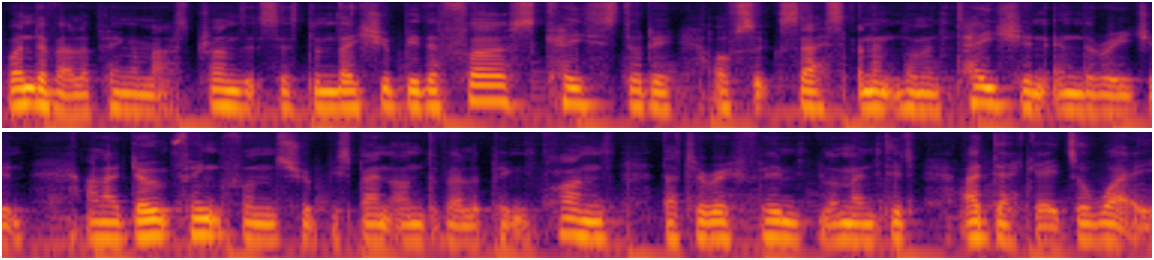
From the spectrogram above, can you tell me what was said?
When developing a mass transit system, they should be the first case study of success and implementation in the region, and I don't think funds should be spent on developing plans that are, if implemented, are decades away.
